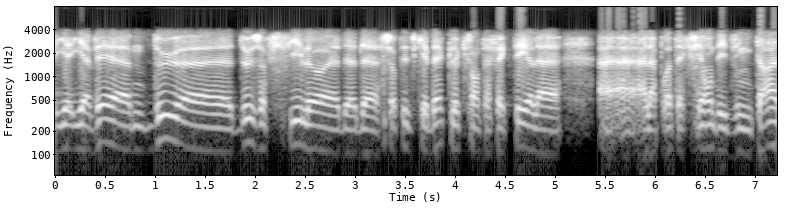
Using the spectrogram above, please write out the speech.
il y, avait deux deux officiers là, de, de, la sûreté du Québec là, qui sont affectés à la à, à la protection des dignitaires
